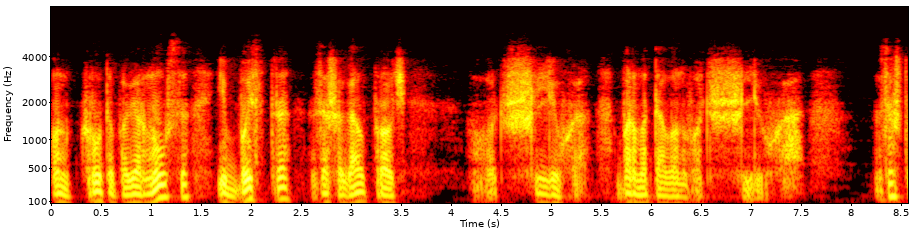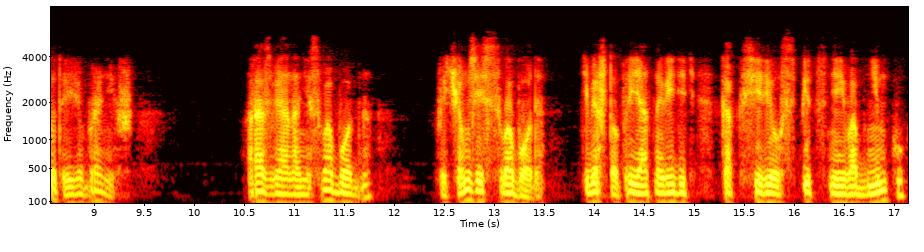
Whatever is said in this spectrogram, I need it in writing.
Он круто повернулся и быстро зашагал прочь. «Вот шлюха!» — бормотал он. «Вот шлюха! За что ты ее бронишь? Разве она не свободна? Причем здесь свобода? Тебе что, приятно видеть, как Сирил спит с ней в обнимку?»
